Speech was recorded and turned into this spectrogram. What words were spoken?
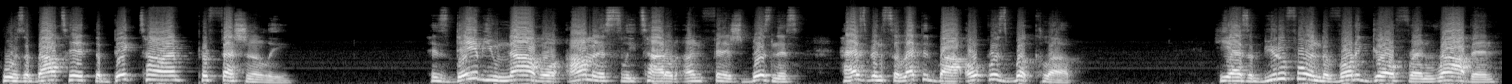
who is about to hit the big time professionally. His debut novel, ominously titled Unfinished Business, has been selected by Oprah's Book Club. He has a beautiful and devoted girlfriend, Robin,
